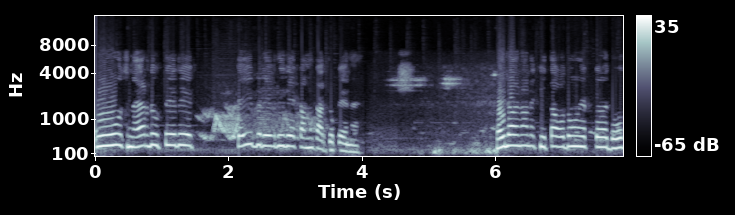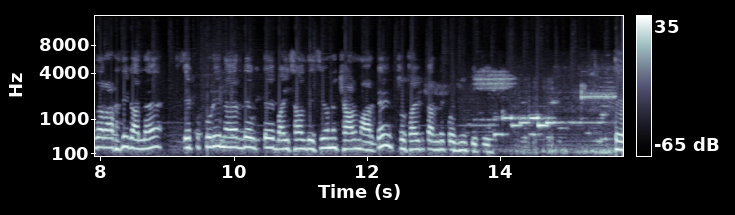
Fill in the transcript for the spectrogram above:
ਉਸ ਨਹਿਰ ਦੇ ਉੱਤੇ ਇਹਦੇ ਕਈ ਬਰੇਵਰੀ ਦੇ ਕੰਮ ਕਰ ਚੁੱਕੇ ਨੇ। ਪਹਿਲਾਂ ਇਹਨਾਂ ਨੇ ਕੀਤਾ ਉਦੋਂ ਇੱਕ 2008 ਦੀ ਗੱਲ ਹੈ। ਇੱਕ ਕੁੜੀ ਨਹਿਰ ਦੇ ਉੱਤੇ 22 ਸਾਲ ਦੀ ਸੀ, ਉਹਨੇ ਛਾਲ ਮਾਰ ਕੇ ਸੁਸਾਈਡ ਕਰਨ ਦੀ ਕੋਸ਼ਿਸ਼ ਕੀਤੀ। ਤੇ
